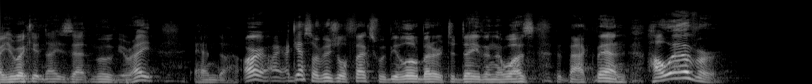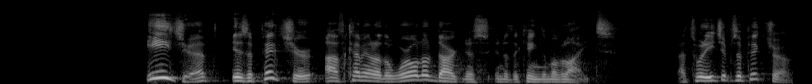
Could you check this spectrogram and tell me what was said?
You recognize that movie, right? And uh, our, I guess our visual effects would be a little better today than there was back then. However, Egypt is a picture of coming out of the world of darkness into the kingdom of light. That's what Egypt's a picture of.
